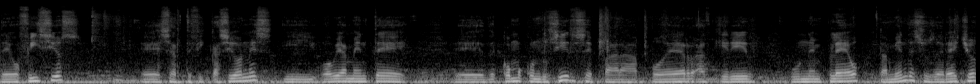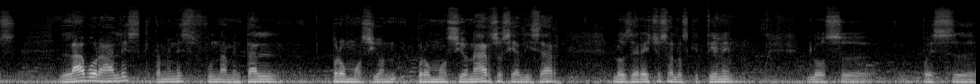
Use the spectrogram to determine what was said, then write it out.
de oficios, eh, certificaciones y obviamente de cómo conducirse para poder adquirir un empleo, también de sus derechos laborales, que también es fundamental promocionar, socializar los derechos a los que tienen los eh, pues eh,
